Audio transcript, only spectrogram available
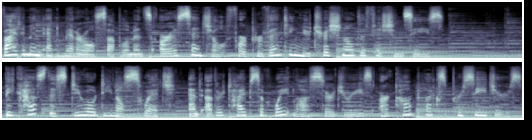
Vitamin and mineral supplements are essential for preventing nutritional deficiencies. Because this duodenal switch and other types of weight loss surgeries are complex procedures,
